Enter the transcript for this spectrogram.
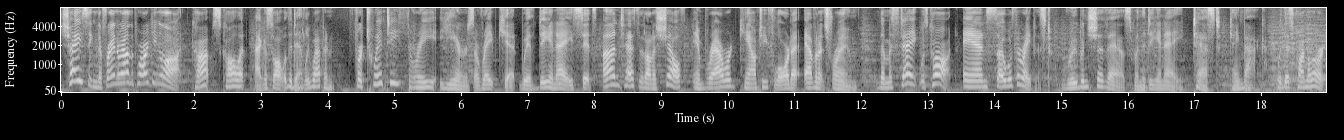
chasing the friend around the parking lot. Cops call it ag assault with a deadly weapon. For 23 years, a rape kit with DNA sits untested on a shelf in Broward County, Florida evidence room. The mistake was caught, and so was the rapist, Ruben Chavez, when the DNA test came back. With this crime alert,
